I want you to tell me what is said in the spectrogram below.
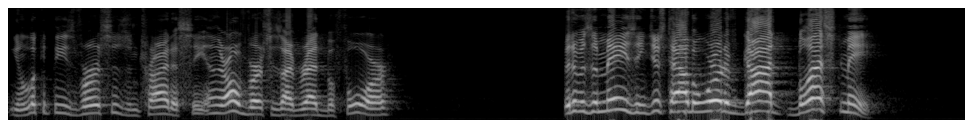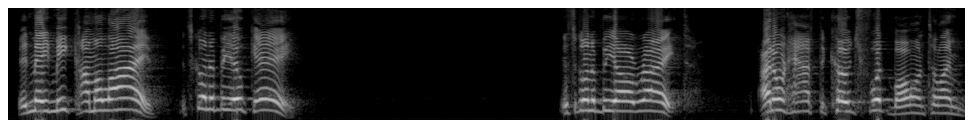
you know look at these verses and try to see and they're all verses I've read before. But it was amazing just how the word of God blessed me. It made me come alive. It's going to be okay. It's going to be all right. I don't have to coach football until I'm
